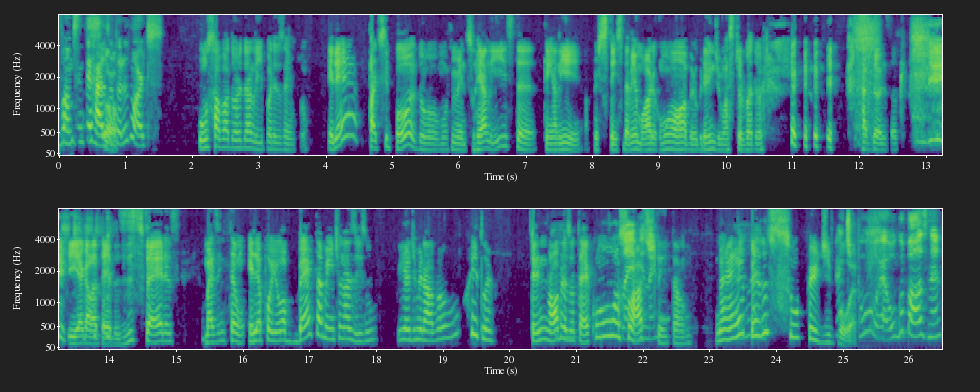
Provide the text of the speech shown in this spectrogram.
Vamos enterrar os Só. atores mortos. O Salvador Dali, por exemplo. Ele é, participou do movimento surrealista, tem ali a persistência da memória como obra, o grande masturbador. Adoro essa. E a Galateia das Esferas. Mas então, ele apoiou abertamente o nazismo e admirava o Hitler. Tem obras até com a Leve, suástica né? e tal. Né? Uhum. Coisa super de É boa. tipo, é o Hugo Boss, né?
